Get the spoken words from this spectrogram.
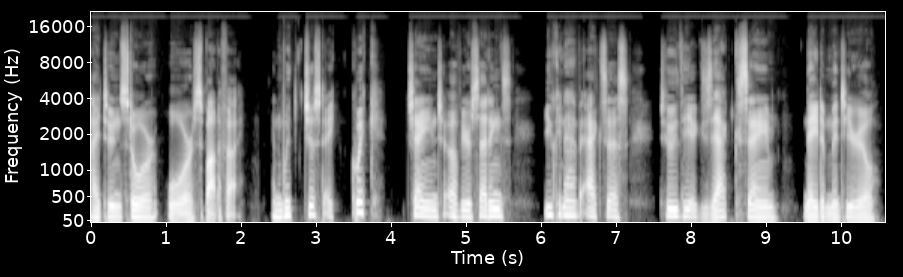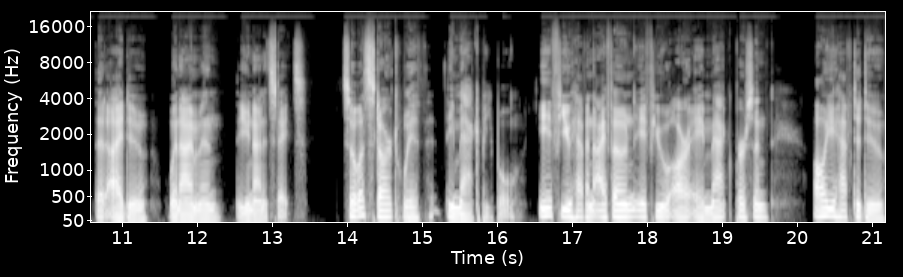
iTunes Store or Spotify. And with just a quick change of your settings, you can have access to the exact same native material that I do when I'm in the United States. So let's start with the Mac people. If you have an iPhone, if you are a Mac person, all you have to do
